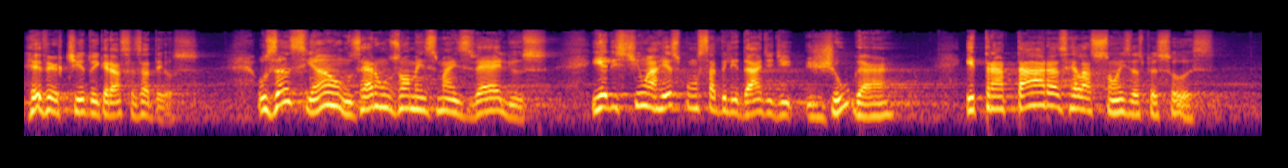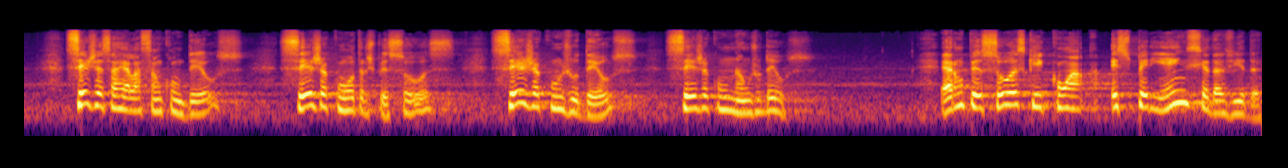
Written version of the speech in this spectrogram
revertido e graças a Deus. Os anciãos eram os homens mais velhos e eles tinham a responsabilidade de julgar e tratar as relações das pessoas, seja essa relação com Deus, seja com outras pessoas, seja com judeus seja com não-judeus. Eram pessoas que, com a experiência da vida,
